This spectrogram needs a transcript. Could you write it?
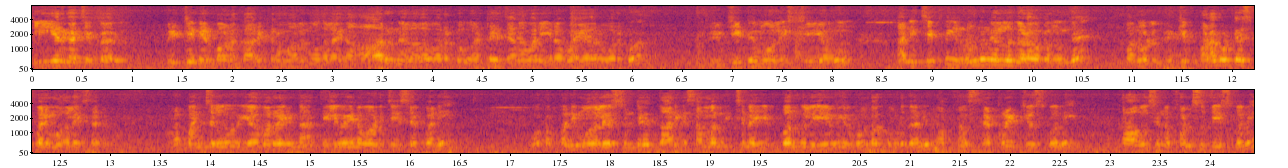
క్లియర్గా చెప్పారు. బ్రిడ్జి నిర్మాణ కార్యక్రమాలు మొదలైన ఆరు నెలల వరకు అంటే జనవరి ఇరవై ఆరు వరకు బ్రిడ్జి డెమోలిష్ చేయము అని చెప్పి రెండు నెలలు గడవక ముందే మనోళ్ళు బ్రిడ్జి పడగొట్టేసి పని మొదలైశారు. ప్రపంచంలో ఎవరైనా తెలివైన వాడు చేసే పని ఒక పని మొదలేస్తుంటే దానికి సంబంధించిన ఇబ్బందులు ఏమీ ఉండకూడదని మొత్తం సెటరేట్ చేసుకొని కావలసిన ఫండ్స్ తీసుకొని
